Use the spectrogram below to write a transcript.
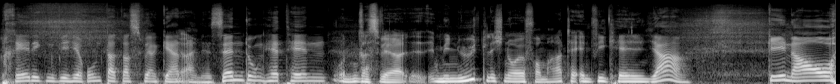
predigen wir hier runter, dass wir gern Ja. eine Sendung hätten. Und dass wir äh, minütlich neue Formate entwickeln. Ja, genau.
